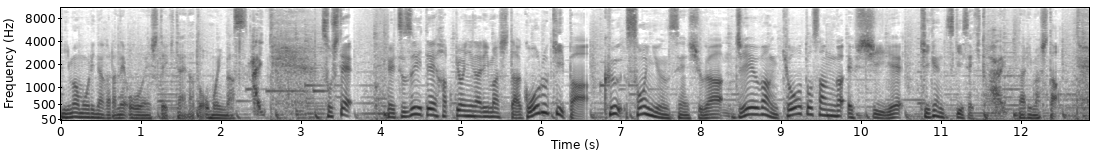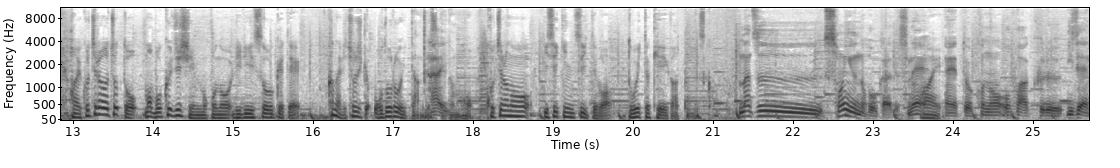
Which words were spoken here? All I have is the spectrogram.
見守りながらね応援していきたいなと思います。はいそしてえー続いて発表になりましたゴールキーパーク・ソンユン選手が J1 京都サンガ FC へ期限付き移籍とはい。なりました、はいこちらはちょっと、まあ、僕自身もこのリリースを受けてかなり正直驚いたんですけども、こちらの移籍についてはどういった経緯があったんですか？まずソンユンの方からですね、はい。えー、とこのオファー来る以前、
